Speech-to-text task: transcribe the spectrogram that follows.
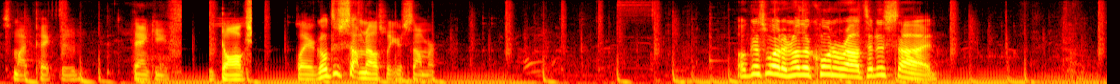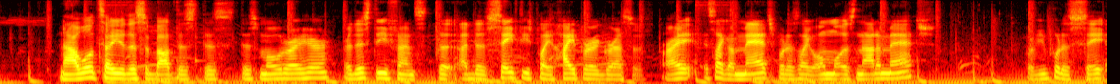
It's my pick, dude. Thank you, dog player. Go do something else with your summer. Oh, guess what? Another corner route to this side. Now I will tell you this about this this this mode right here or this defense. The uh, the safeties play hyper aggressive, right? It's like a match, but it's like almost not a match. But if you put a safe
